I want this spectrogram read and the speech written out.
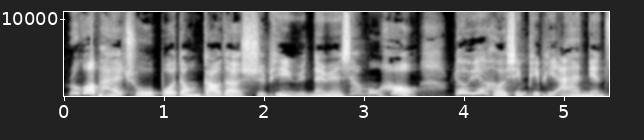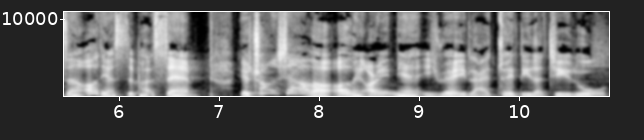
如果排除波动高的食品与能源项目后，六月核心 PPI 年增二点四 percent，也创下了二零二一年一月以来最低的纪录。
